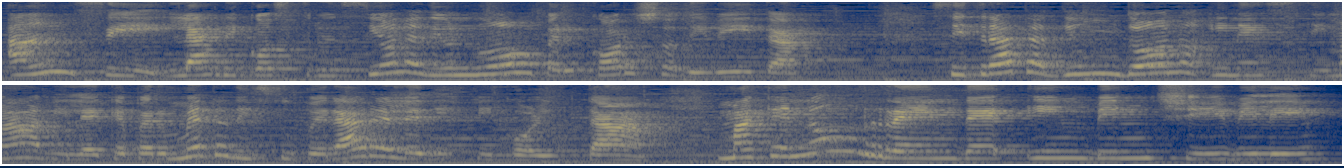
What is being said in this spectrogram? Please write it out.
anzi la ricostruzione di un nuovo percorso di vita si tratta di un dono inestimabile che permette di superare le difficoltà, ma che non rende invincibili.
